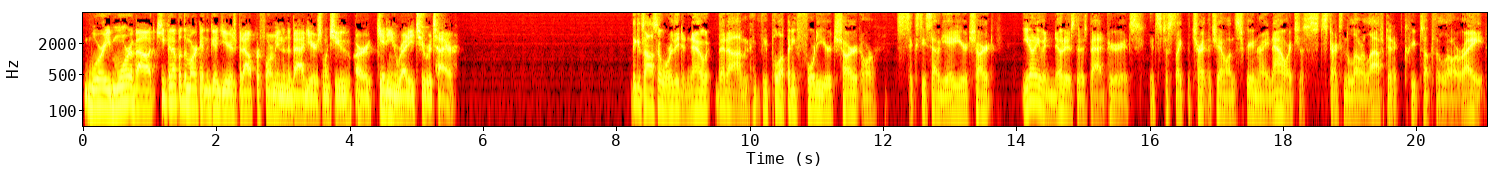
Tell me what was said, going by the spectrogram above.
worry more about keeping up with the market in the good years, but outperforming in the bad years once you are getting ready to retire. I think it's also worthy to note that um, if you pull up any 40 year chart or 60, 70, 80 year chart, you don't even notice those bad periods. It's just like the chart that you have on the screen right now, where it just starts in the lower left and it creeps up to the lower right.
